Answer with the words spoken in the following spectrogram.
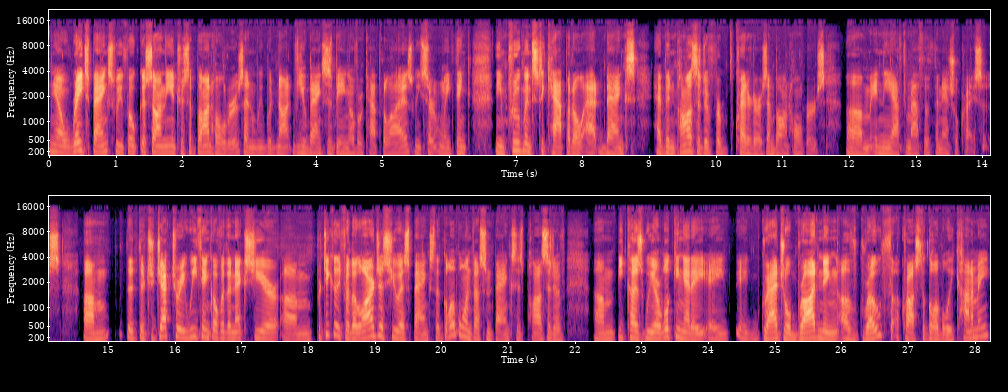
you know, rates banks. We focus on the interests of bondholders, and we would not view banks as being overcapitalized. We certainly think the improvements to capital at banks have been positive for creditors and bondholders um, in the aftermath of the financial crisis. Um, the, the trajectory we think over the next year, um, particularly for the largest U.S. banks, the global investment banks, is positive um, because we are looking at a, a, a, gradual broadening of growth across the global economy.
